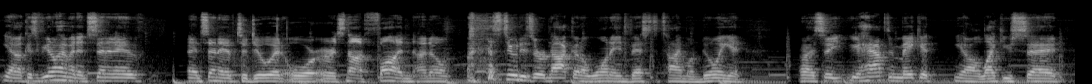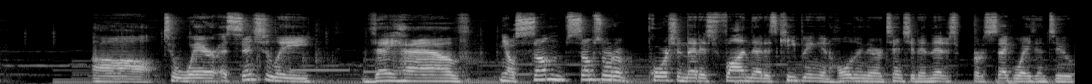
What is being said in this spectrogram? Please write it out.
yeah, because if you don't have an incentive incentive to do it or, or it's not fun, I don't students are not going to want to invest the time on doing it. All right, so you have to make it, you know, like you said, uh, to where essentially they have you know some some sort of portion that is fun that is keeping and holding their attention and then it sort of segues into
